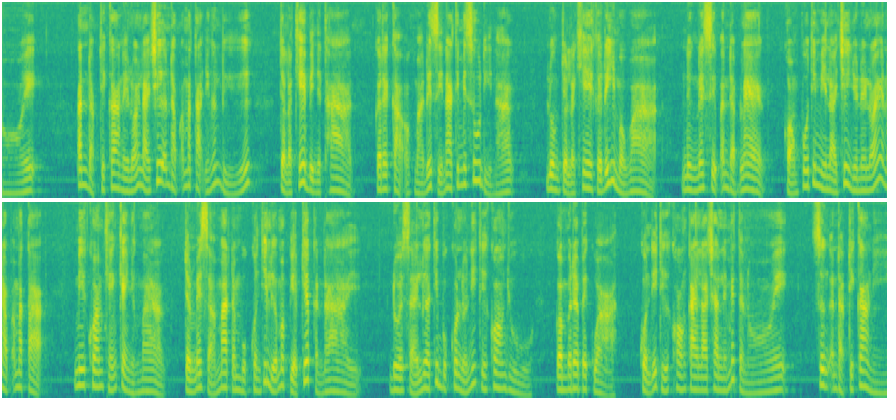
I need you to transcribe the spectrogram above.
น้อย อันดับที่เก้าในร้อยหลายชื่ออันดับอมตะอย่างนั้นหรือจระเข้เบญธาตุก็ได้กล่าวออกมาด้วยสีหน้าที่ไม่สู้ดีนักลุงจระเข้เคยได้ยินมาว่าหนึ่งในสิบอันดับแรกของผู้ที่มีรายชื่ออยู่ในร้อยอันดับอมตะ มีความแข็งแกร่งอย่างมาก จนไม่สามารถนำบุคคลที่เหลือมาเปรียบเทียบกันได้ โดยสายเลือดที่บุคคลเหล่านี้ถือครองอยู่ ก็ไม่ได้ไปกว่า คนที่ถือครองกายราชันเลยแม้แต่น้อย ซึ่งอันดับที่ 9 นี้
